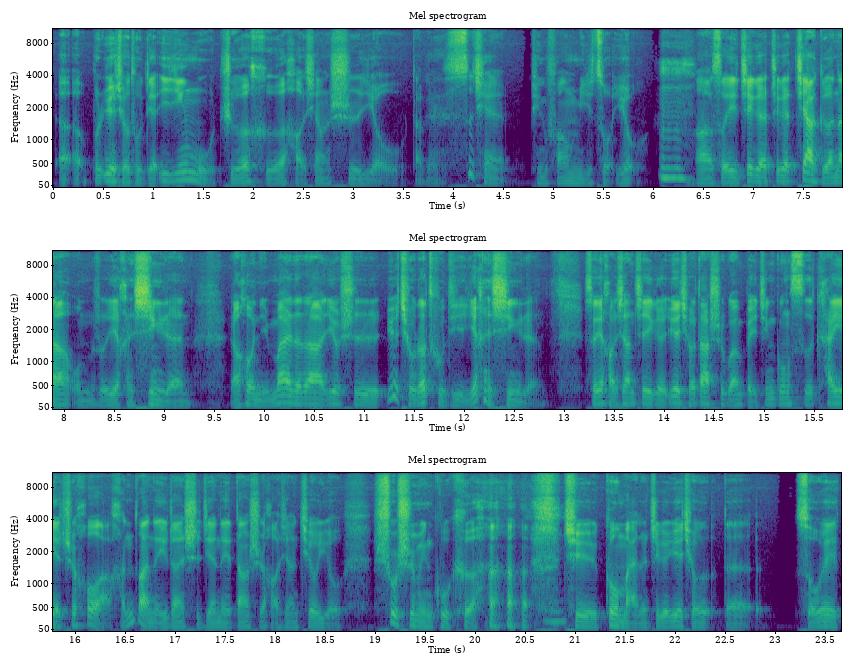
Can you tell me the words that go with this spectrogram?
呃呃，不是月球土地，一英亩折合好像是有大概四千。平方米左右，嗯啊，所以这个这个价格呢，我们说也很吸引人。然后你卖的呢又是月球的土地，也很吸引人。所以好像这个月球大使馆北京公司开业之后啊，很短的一段时间内，当时好像就有数十名顾客 去购买了这个月球的所谓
